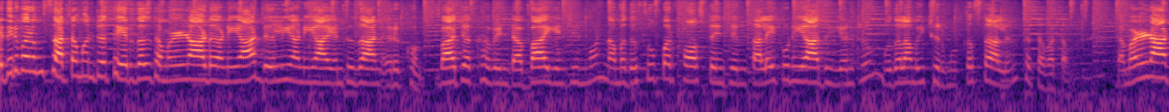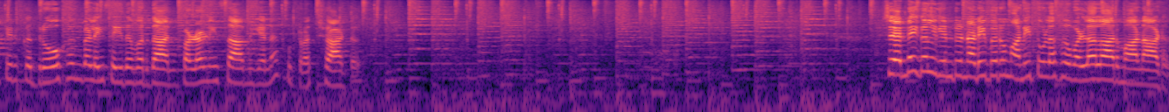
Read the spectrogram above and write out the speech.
எதிர்வரும் சட்டமன்ற தேர்தல் தமிழ்நாடு அணியா டெல்லி அணியா என்றுதான் இருக்கும். பாஜகவின் டப்பா என்ஜின் முன் நமது சூப்பர் ஃபாஸ்ட் என்ஜின் தலைகுனியாது என்றும் முதலமைச்சர் மு ஸ்டாலின் திட்டவட்டம். தமிழ்நாட்டிற்கு துரோகங்களை செய்தவர்தான் பழனிசாமி என குற்றச்சாட்டு. சென்னையில் இன்று நடைபெறும் அனைத்துலக வள்ளலார் மாநாடு.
